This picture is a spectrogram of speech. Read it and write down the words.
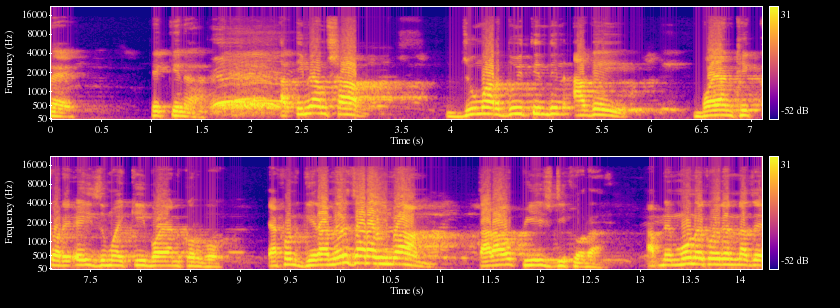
নেয়, ঠিক কিনা? আর ইমাম সাহেব জুমার দুই, তিন দিন আগেই বয়ান ঠিক করে, এই জুমায় কি বয়ান করব। এখন গ্রামের যারা ইমাম, তারাও পিএইচডি করা। আপনি মনে করেন না যে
